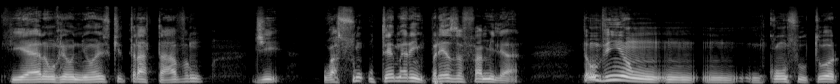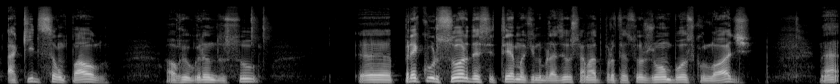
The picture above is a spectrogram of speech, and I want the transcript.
Que eram reuniões que tratavam de. O, assunto, o tema era empresa familiar. Então vinha um, um, um consultor aqui de São Paulo, ao Rio Grande do Sul, uh, precursor desse tema aqui no Brasil, chamado professor João Bosco Lodge, né?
